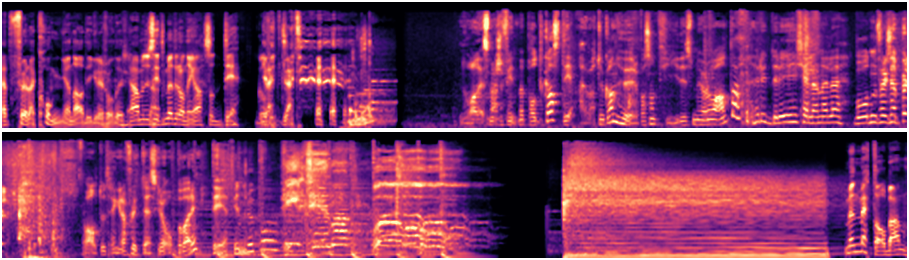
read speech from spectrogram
jeg føler jeg er kongen av digresjoner. Ja, men du sitter med dronninga, så det går greit, fint. greit. Noe av det som er så fint med podkast, det er jo at du kan høre på samtidig som du gjør noe annet. da Rydder i kjelleren eller boden, f.eks. Og alt du trenger av flytteesker og oppbevaring, det finner du på Men metalband,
